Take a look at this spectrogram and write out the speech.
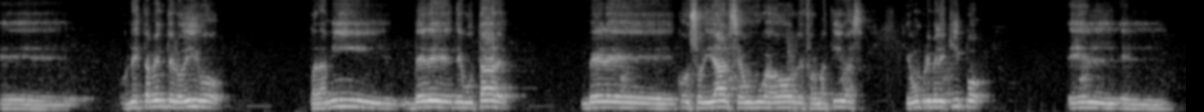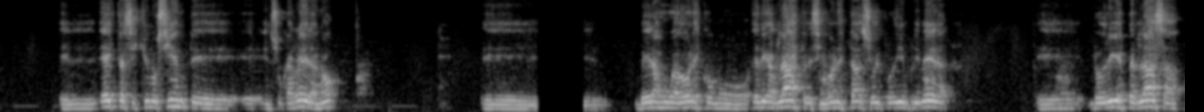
Eh, honestamente lo digo, para mí ver eh, debutar, ver consolidarse a un jugador de formativas en un primer equipo es el éxtasis que uno siente eh, en su carrera, ¿no? Eh, ver a jugadores como Edgar Lastre, Silván Estacio, hoy por hoy en primera, eh, Rodríguez Perlaza,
